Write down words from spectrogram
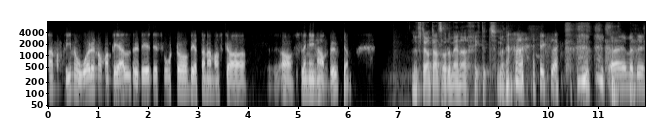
när man blir med åren och man blir äldre. Det, det är svårt att veta när man ska ja, slänga in handduken. Nu förstår jag inte alls vad du menar riktigt. Men... Exakt. Nej, men det,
